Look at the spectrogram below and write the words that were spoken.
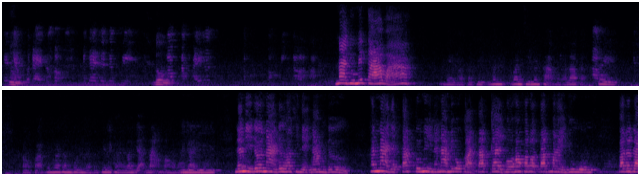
เป็นอย่างก็ได้เนาะไม่ได้จะจังสี่โดย ก็กับใครก็สองปีเนาะค่ะ หน้าอยู่เมกาหวะได้ว่าก็สิมันวันที่มันผ่าของเราก็เคยเอาฝากขึ้นมาทำบุญเนี่ยมันสิได้ขายเราหยาดน้ำเอานะได้บ่นั่นนี่เด้อหน้าเด้อเฮาสิแนะนำเด้อคันหน้าอยากตัดตัวนี้นะหน้ามีโอกาสตัดได้เพอเฮาขนอยตัดมาให้อยู่กานาดา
